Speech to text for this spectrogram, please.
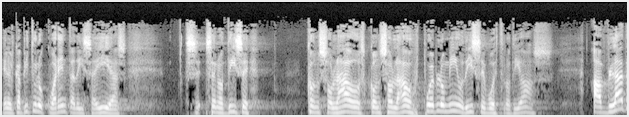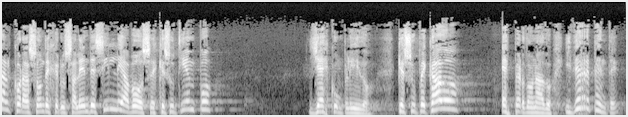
En el capítulo 40 de Isaías se, nos dice, consolaos, consolaos, pueblo mío, dice vuestro Dios. Hablad al corazón de Jerusalén, decidle a voces que su tiempo ya es cumplido, que su pecado es perdonado. Y de repente,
